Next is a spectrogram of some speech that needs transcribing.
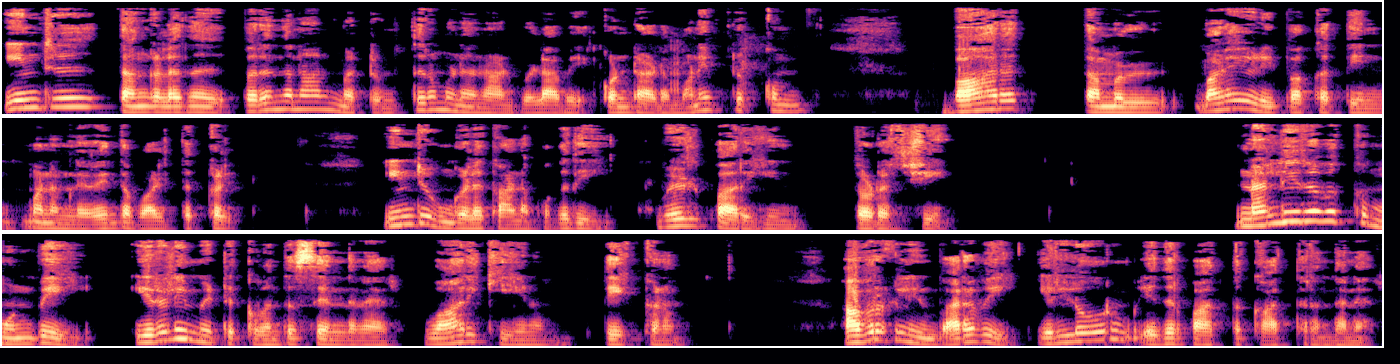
இன்று தங்களது பிறந்தநாள் மற்றும் திருமண நாள் விழாவை கொண்டாடும் அனைவருக்கும் பாரத் தமிழ் வலையொலி பக்கத்தின் மனம் நிறைந்த வாழ்த்துக்கள். இன்று உங்களுக்கான பகுதி வேள்பாரியின் தொடர்ச்சி. நள்ளிரவுக்கு முன்பே இரளிமேட்டுக்கு வந்து சேர்ந்தனர் வாரிக்கையினும் தேக்கனும். அவர்களின் வரவை எல்லோரும் எதிர்பார்த்து காத்திருந்தனர்.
